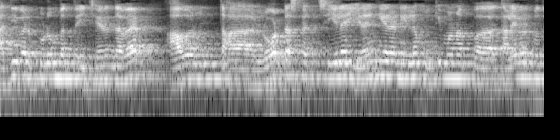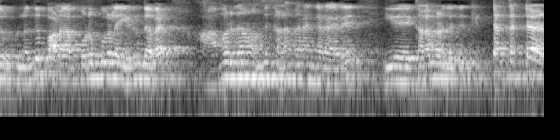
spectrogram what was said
அதிபர் குடும்பத்தை சேர்ந்தவர். அவர் வந்து த- லோட்டஸ் கட்சியில் இளைஞர் முக்கியமான ப- தலைவர் பதவிக்குள்ளேருந்து பல பொறுப்புகளை இருந்தவர். அவர் தான் வந்து கிளம்புறங்கிறாரு கிளம்புறதுக்கு கிட்டத்தட்ட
